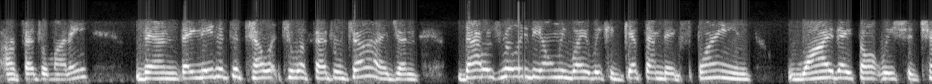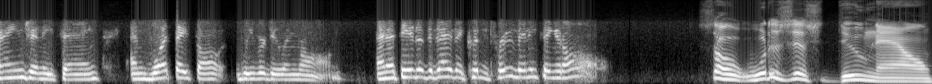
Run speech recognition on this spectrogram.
our federal money, then they needed to tell it to a federal judge, and that was really the only way we could get them to explain why they thought we should change anything and what they thought we were doing wrong. And at the end of the day, they couldn't prove anything at all. So, what does this do now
